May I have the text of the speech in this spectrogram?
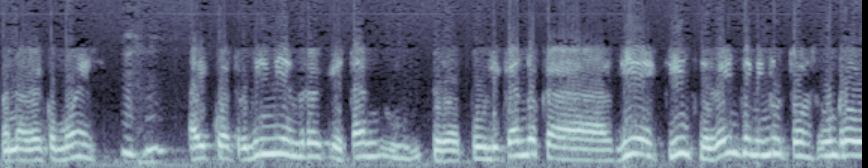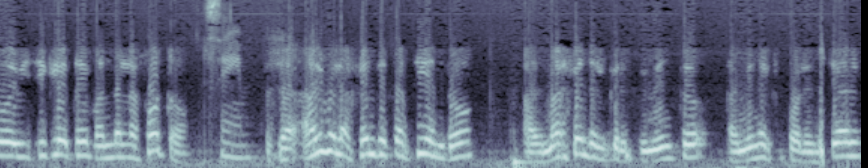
van a ver cómo es. Hay 4.000 miembros que están pero publicando cada 10, 15, 20 minutos un robo de bicicleta y mandan la foto. Sí. O sea, algo la gente está haciendo, al margen del crecimiento también exponencial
